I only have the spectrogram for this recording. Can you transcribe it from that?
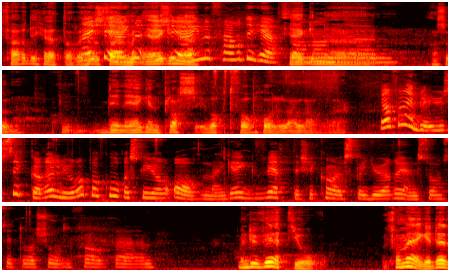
ferdigheter, Nei, ikke egne, men ikke egne ferdigheter, egne men uh... Altså din egen plass i vårt forhold, eller eh, Ja, for jeg ble usikker. Jeg lurer på hvor jeg skal gjøre av meg. Jeg vet ikke hva jeg skal gjøre i en sånn situasjon, for uh... Men du vet jo For meg er det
